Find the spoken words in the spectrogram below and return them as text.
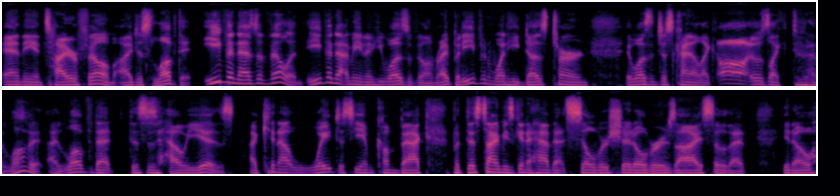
And the entire film i just loved it even as a villain even i mean he was a villain right? But even when he does turn it wasn't just kind of like oh it was like dude i love it. I love that this is how he is. I cannot wait to see him come back. But this time he's gonna have that silver shit over his eye so that you know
